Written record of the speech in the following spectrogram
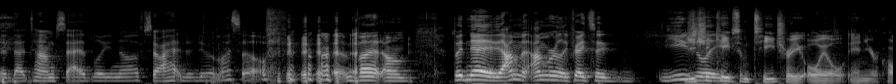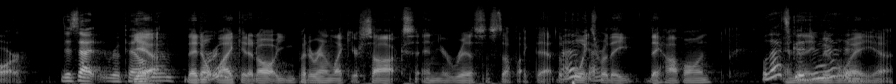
at that time, sadly enough. So I had to do it myself. but um, but no, I'm I'm really afraid. So You usually, should keep some tea tree oil in your car. Does that repel yeah, them? they don't For real? like it at all. You can put it around like your socks and your wrists and stuff like that. The points where they they hop on Well, that's and good then to they move know. away. Yeah.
